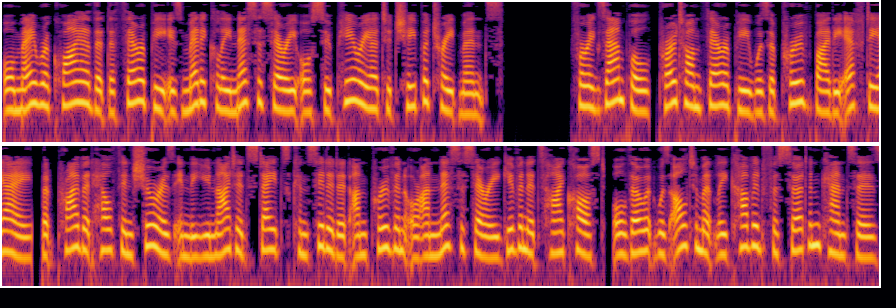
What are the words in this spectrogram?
or may require that the therapy is medically necessary or superior to cheaper treatments. For example, proton therapy was approved by the FDA, but private health insurers in the United States considered it unproven or unnecessary given its high cost, although it was ultimately covered for certain cancers.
